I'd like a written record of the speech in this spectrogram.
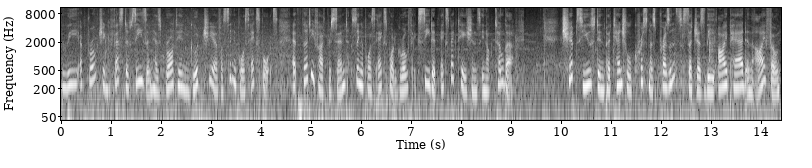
The approaching festive season has brought in good cheer for Singapore's exports. At 35%, Singapore's export growth exceeded expectations in October. Chips used in potential Christmas presents, such as the iPad and the iPhone,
